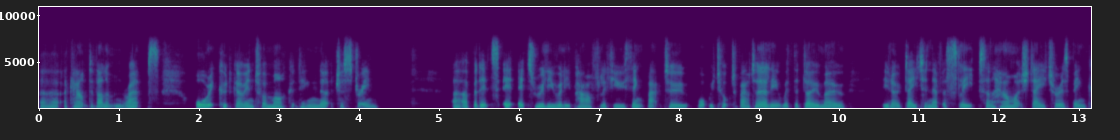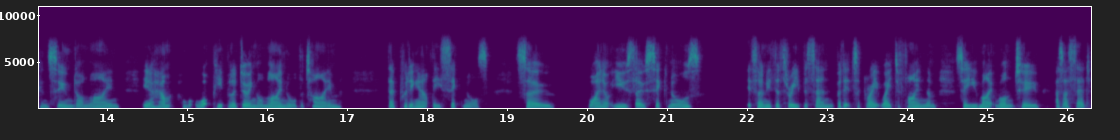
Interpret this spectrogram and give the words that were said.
uh, account development reps, or it could go into a marketing nurture stream. Uh, but it's it, it's really really powerful. If you think back to what we talked about earlier with the Domo, you know, data never sleeps, and how much data is being consumed online. You know, how what people are doing online all the time. They're putting out these signals. So why not use those signals it's only the 3%, but it's a great way to find them. So you might want to, as I said,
